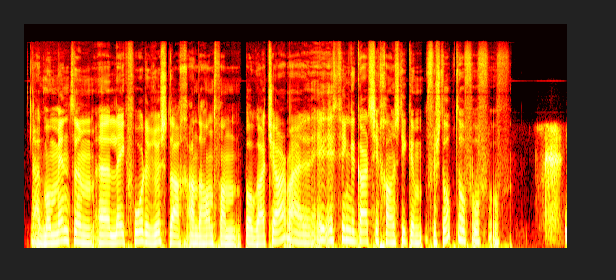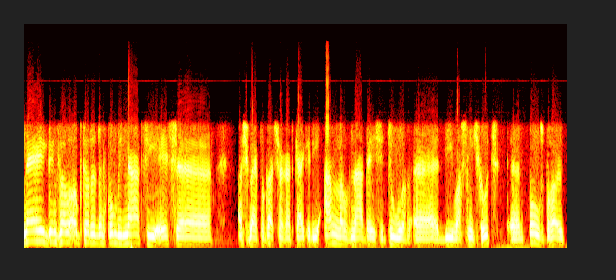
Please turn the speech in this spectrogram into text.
Ja, het momentum uh, leek voor de rustdag aan de hand van Pogacar. Maar heeft Vingegaard zich gewoon stiekem verstopt? Of, of, of? Nee, ik denk wel ook dat het een combinatie is. Uh, als je bij Pogacar gaat kijken, die aanloop na deze Tour, uh, die was niet goed. Een polsbreuk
